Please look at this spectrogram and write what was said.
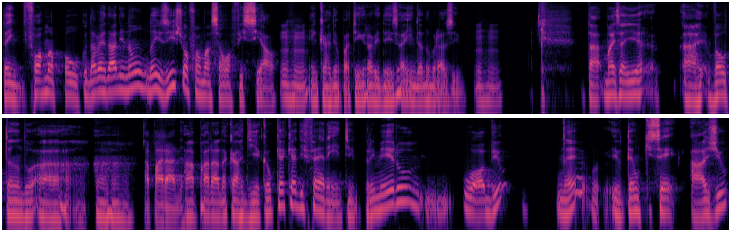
Tem, forma pouco. Na verdade, não, não existe uma formação oficial Uhum. em cardiopatia e gravidez ainda no Brasil. Uhum. Tá, mas aí, ah, voltando a, a, A parada. a parada cardíaca, o que é que é diferente? Primeiro, o óbvio, né? Eu tenho que ser ágil,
